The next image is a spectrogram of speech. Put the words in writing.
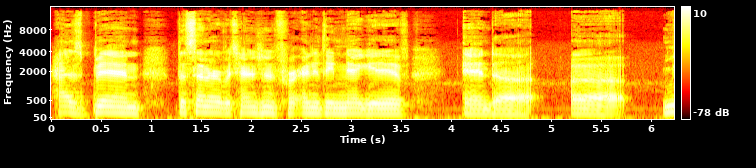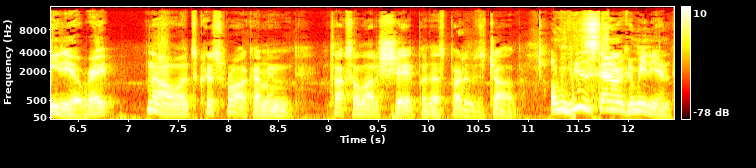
has been the center of attention for anything negative and uh, uh, media, right? No, it's Chris Rock. I mean, he talks a lot of shit, but that's part of his job. I mean, he's a stand-up comedian.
